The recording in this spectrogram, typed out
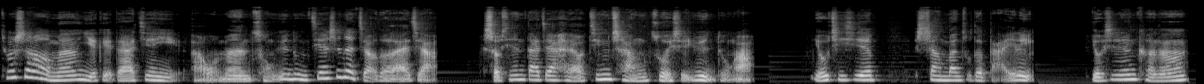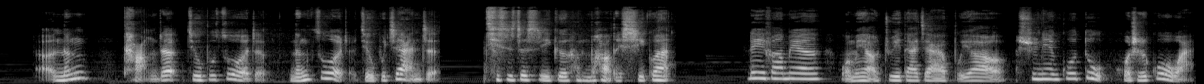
同时啊，我们也给大家建议啊，我们从运动健身的角度来讲，首先大家还要经常做一些运动啊，尤其一些上班族的白领，有些人可能呃能躺着就不坐着，能坐着就不站着，其实这是一个很不好的习惯。另一方面，我们要注意大家不要训练过度或者是过晚，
